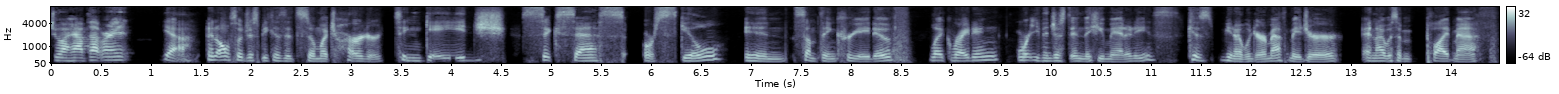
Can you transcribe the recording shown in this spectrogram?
Do I have that right? Yeah, and also just because it's so much harder to mm. gauge success or skill in something creative like writing or even just in the humanities because you know when you're a math major and I was applied math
